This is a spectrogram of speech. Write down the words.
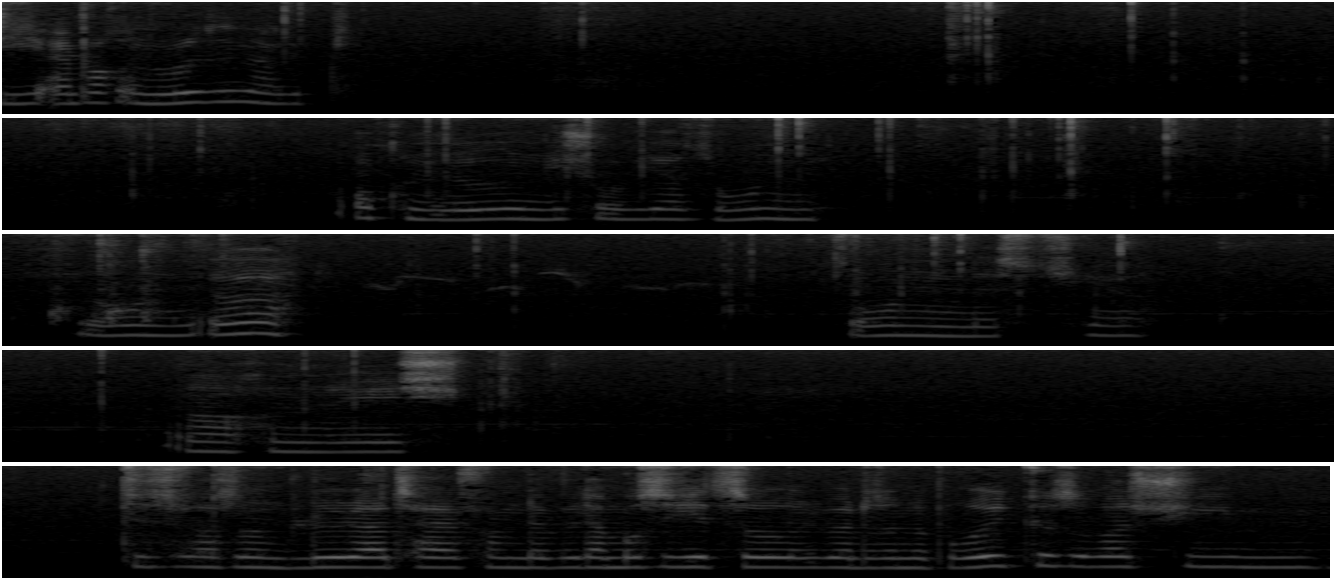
die einfach in null Sinn ergibt. Och nö, nicht schon wieder so ein. So ein. Äh, so ein Mist hier. Ach nicht. Das war so ein blöder Teil vom Level. Da muss ich jetzt so über so eine Brücke sowas schieben.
